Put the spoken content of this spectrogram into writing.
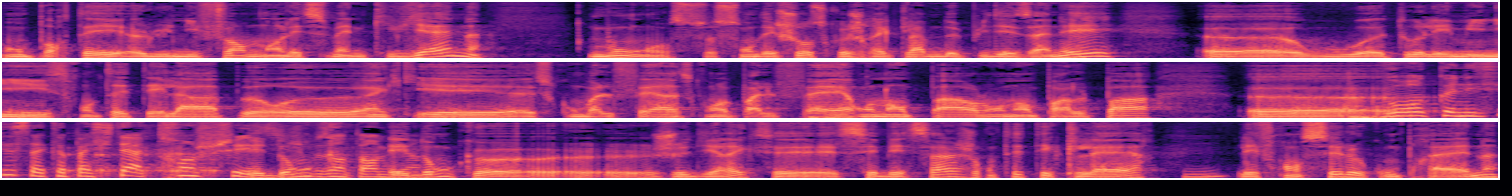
ont porté l'uniforme dans les semaines qui viennent. Bon, ce sont des choses que je réclame depuis des années. où tous les ministres ont été là, peureux, inquiets. Est-ce qu'on va le faire? Est-ce qu'on va pas le faire? On en parle, on n'en parle pas. vous reconnaissez sa capacité à trancher, et donc, si je vous entends bien. Et donc, je dirais que ces, messages ont été clairs. Mmh. Les Français le comprennent.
